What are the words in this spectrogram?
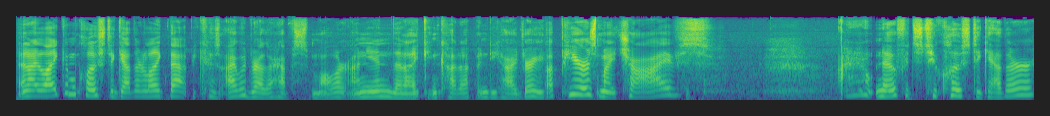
And I like them close together like that because I would rather have a smaller onion that I can cut up and dehydrate. Up here is my chives. I don't know if it's too close together.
